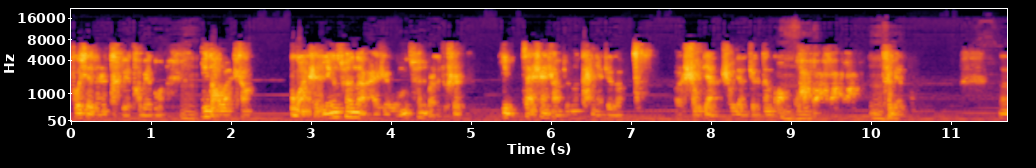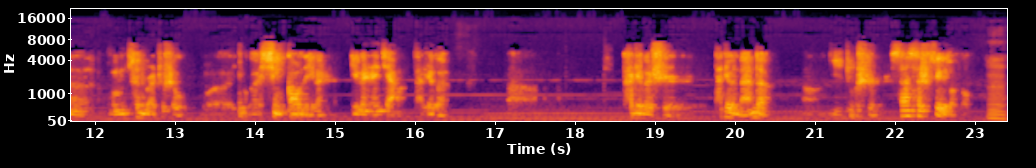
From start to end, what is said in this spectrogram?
捉蝎子人特别特别多。嗯，一到晚上，不管是邻村的还是我们村里边的，就是一在山上就能看见这个呃手电手电的这个灯光哗哗哗哗，特别多。嗯，我们村里边就是我有个姓高的一个人一个人家，他这个呃，他这个是他这个男的啊，也就是三四十岁左右。嗯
